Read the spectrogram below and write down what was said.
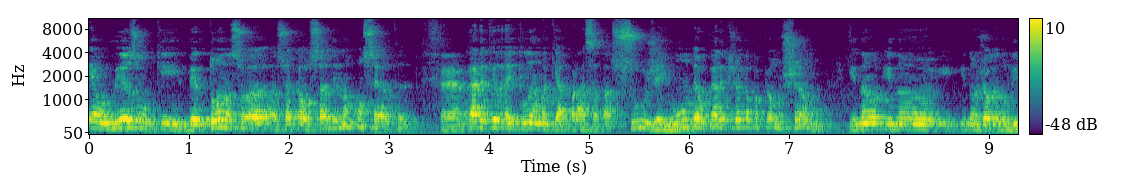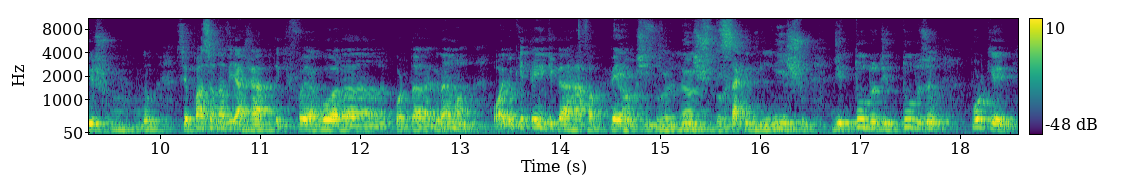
é o mesmo que detona a sua, a sua calçada e não conserta. Certo. O cara que reclama que a praça está suja, imunda, é o cara que joga papel no chão e não, e não, e não joga no lixo. Uhum. Você passa na Via Rápida, que foi agora cortar a grama, olha o que tem de garrafa PET, absurdo, de lixo, de saco de lixo, de tudo, de tudo. Por quê?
